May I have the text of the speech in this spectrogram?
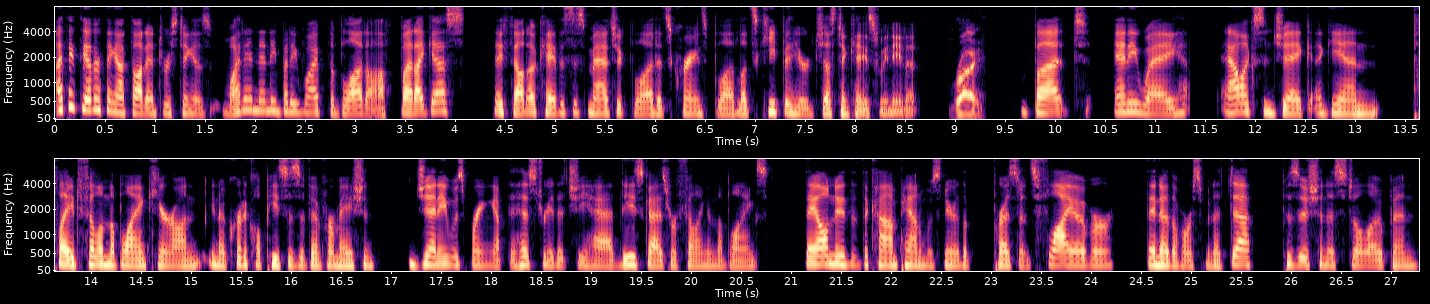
I think the other thing I thought interesting is why didn't anybody wipe the blood off? But I guess they felt, okay, this is magic blood. It's Crane's blood. Let's keep it here just in case we need it. right. But anyway, Alex and Jake again played fill in the blank here on, you know, critical pieces of information. Jenny was bringing up the history that she had. These guys were filling in the blanks. They all knew that the compound was near the president's flyover. They know the Horseman of Death position is still open.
